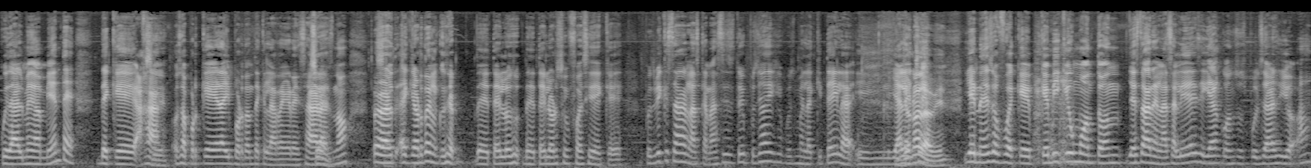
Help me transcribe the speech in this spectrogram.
cuidar el medio ambiente. De que, ajá, Sí. o sea, porque era importante que la regresaras, Sí. ¿no? Pero ahorita- que ahorita en el concierto de Taylor, de Taylor Swift fue así de que, pues vi que estaban las canastas y pues ya dije, pues me la quité y, la, y ya Yo le no eché. la vi. Y en eso fue que, que vi que un montón ya estaban en la salida y seguían con sus pulseras y yo, ah,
